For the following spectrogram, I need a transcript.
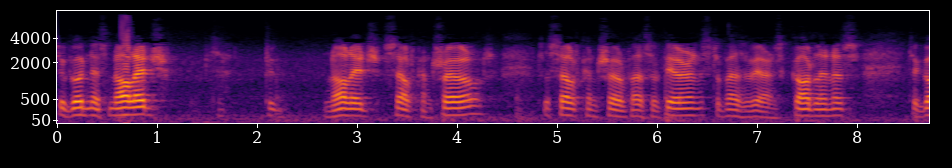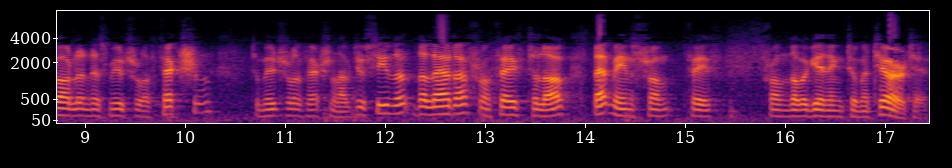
to goodness knowledge, to knowledge self-control, to self-control perseverance, to perseverance godliness, to godliness mutual affection, to mutual affection love. Do you see the, the ladder from faith to love? That means from faith from the beginning to maturity.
